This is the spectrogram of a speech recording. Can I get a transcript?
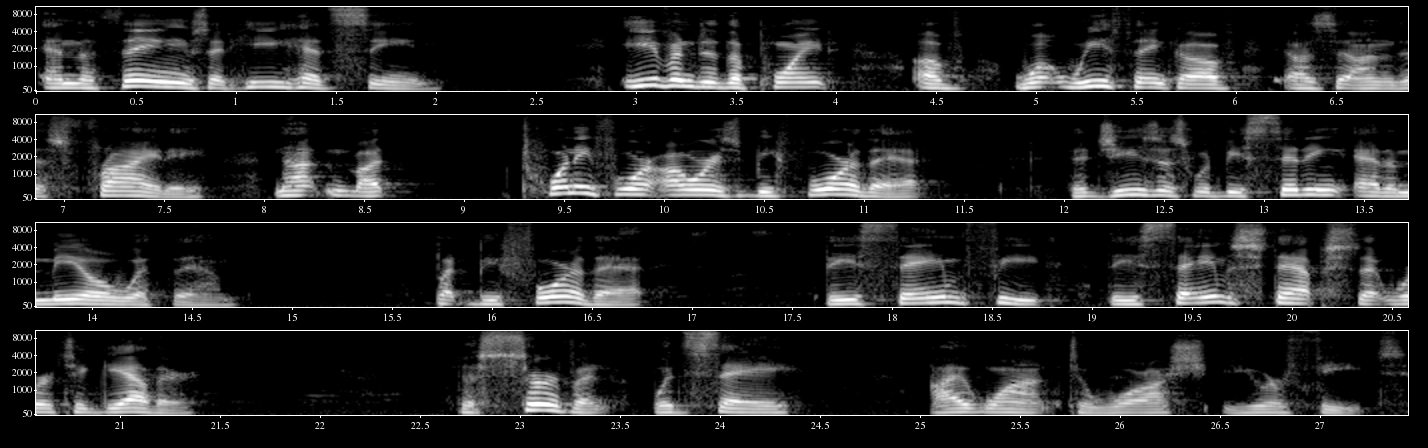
And the things that he had seen, even to the point of what we think of as on this Friday, not but 24 hours before that, that Jesus would be sitting at a meal with them. But before that, these same feet, these same steps that were together, the servant would say, I want to wash your feet.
